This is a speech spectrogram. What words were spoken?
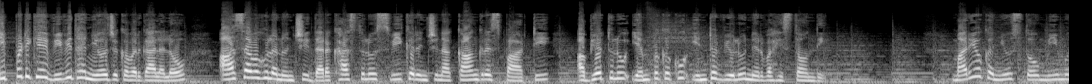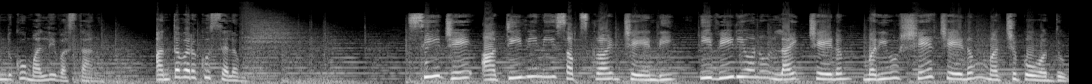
ఇప్పటికే వివిధ నియోజకవర్గాలలో ఆశావహుల నుంచి దరఖాస్తులు స్వీకరించిన కాంగ్రెస్ పార్టీ అభ్యర్థులు ఎంపికకు ఇంటర్వ్యూలు నిర్వహిస్తోంది. మరొక న్యూస్తో మీ ముందుకు మళ్ళీ వస్తాను. అంతవరకు సెలవు. సీజే ఆ టీవీని సబ్స్క్రైబ్ చేయండి. ఈ వీడియోను లైక్ చేయడం మరియు షేర్ చేయడం మర్చిపోవద్దు.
